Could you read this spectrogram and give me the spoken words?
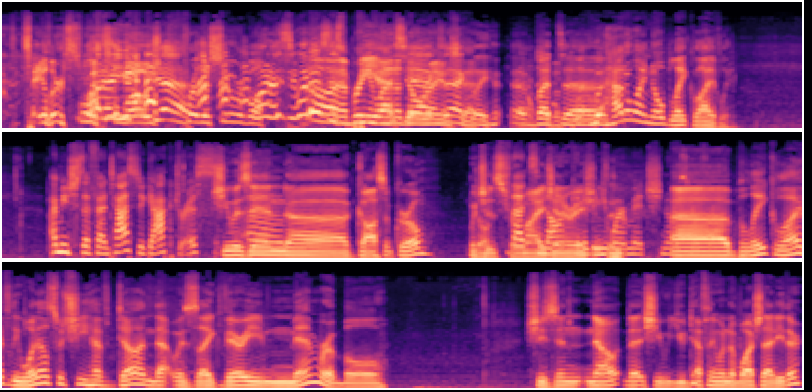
Taylor Swift What are you- Woj yeah. for the Super Bowl. What is- what No, is this I'm bringing BS? Lana Del Yeah, Rey instead. exactly. Uh, but, uh, how do I know Blake Lively? I mean, she's a fantastic actress. She was in Um, uh, Gossip Girl, which Go- is from That's my not gonna generation. be where Mitch knows her uh, Blake Lively. What else would she have done that was like very memorable? She's in no that she you definitely wouldn't have watched that either.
